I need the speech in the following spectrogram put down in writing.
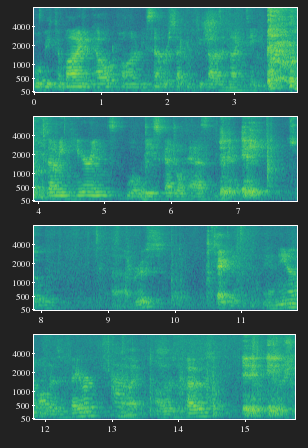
will be combined and held on December 2nd, 2019. Zoning hearings will be scheduled as needed. So moved. Uh, Bruce Second. and Nina, all those in favor? Aye. All those opposed? Motion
